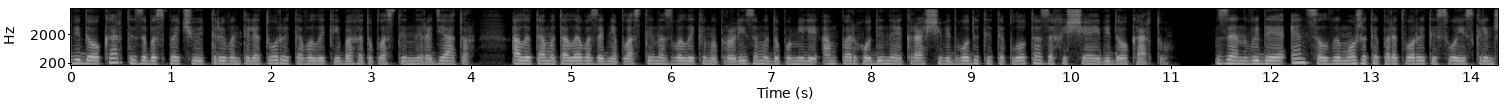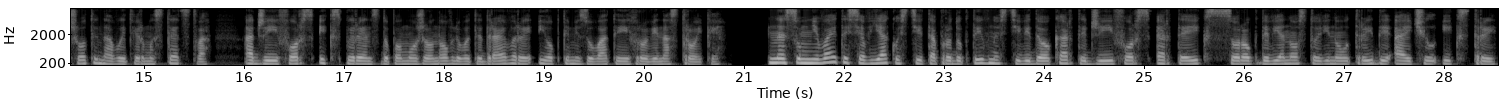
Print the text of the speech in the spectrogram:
відеокарти забезпечують три вентилятори та великий багатопластинний радіатор, але та металева задня пластина з великими прорізами до помілі ампер години краще відводити тепло та захищає відеокарту. З NVIDIA Encel ви можете перетворити свої скріншоти на витвір мистецтва, а GeForce Experience допоможе оновлювати драйвери і оптимізувати ігрові настройки. Не сумнівайтеся в якості та продуктивності відеокарти GeForce RTX 4090 Inno 3D iChill X3.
